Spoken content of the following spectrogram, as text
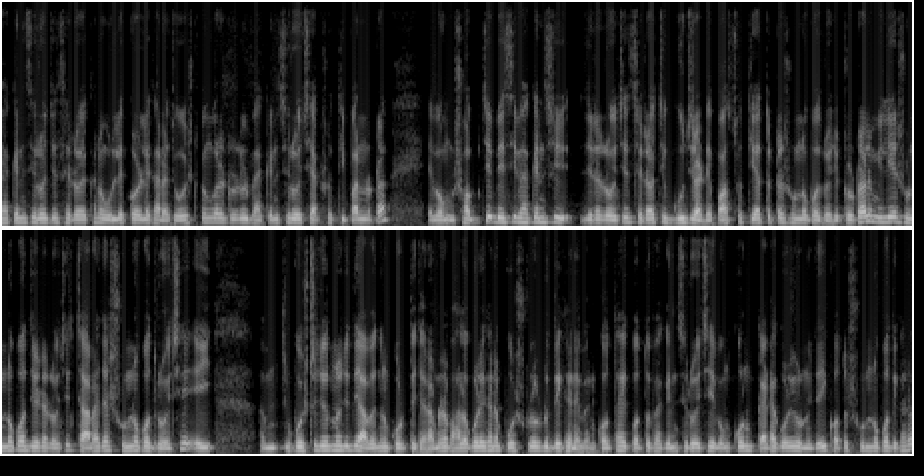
ভ্যাকেন্সি রয়েছে সেটাও এখানে উল্লেখ করে লেখা রয়েছে। ওয়েস্ট বেঙ্গলের টোটাল ভ্যাকেন্সি রয়েছে একশো তিপান্নটা এবং সবচেয়ে বেশি ভ্যাকেন্সি যেটা রয়েছে সেটা হচ্ছে গুজরাটে, পাঁচশো তিয়াত্তরটা শূন্যপদ রয়েছে। টোটাল মিলিয়ে শূন্যপদ যেটা রয়েছে, চার হাজার শূন্যপদ রয়েছে। এই পোস্টের জন্য যদি আবেদন করতে চান, আপনারা ভালো করে এখানে পোস্টগুলো একটু দেখে নেবেন, কোথায় কত ভ্যাকেন্সি রয়েছে এবং কোন ক্যাটাগরি অনুযায়ী কত শূন্যপদ এখানে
